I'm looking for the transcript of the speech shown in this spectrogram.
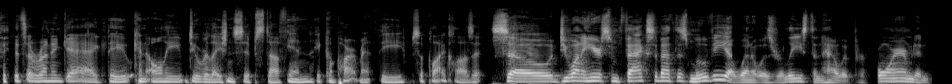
it's a running gag. They can only do relationship stuff in a compartment, the supply closet. So, do you want to hear some facts about this movie, uh, when it was released and how it performed and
